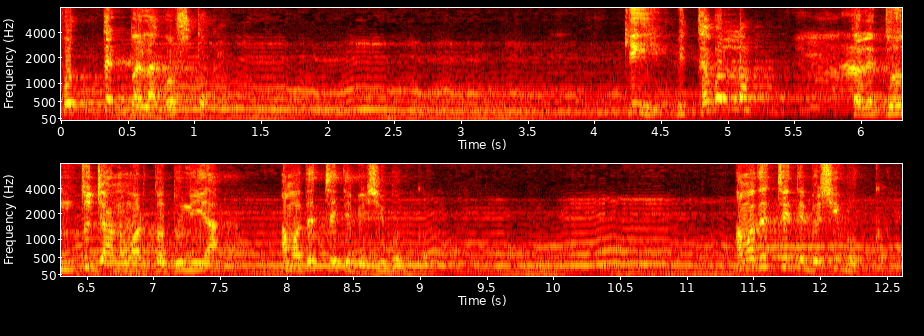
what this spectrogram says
প্রত্যেক বেলা গোস্ত খায়। কি মিথ্যা বললাম? তাহলে জন্তু জানোয়ার তো দুনিয়া, আমাদের চাইতে বেশি ভোগ করে। আমাদের চাইতে বেশি ভোগ করে।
